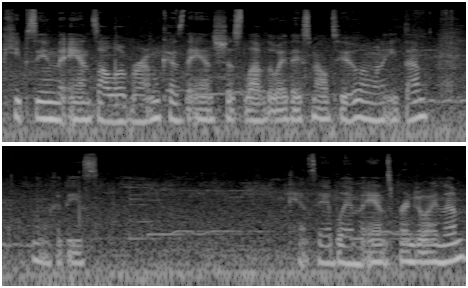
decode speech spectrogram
keep seeing the ants all over them because the ants just love the way they smell too and want to eat them. Look at these. Can't say I blame the ants for enjoying them.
